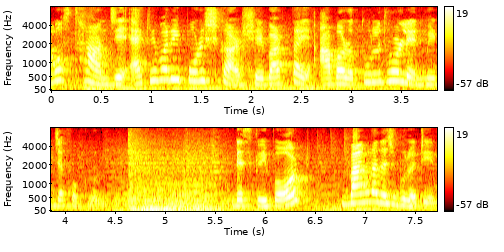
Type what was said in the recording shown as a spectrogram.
অবস্থান যে একেবারেই পরিষ্কার, সে বার্তায় আবারও তুলে ধরলেন Mirza Fakhrul. Desk report, Bangladesh bulletin.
